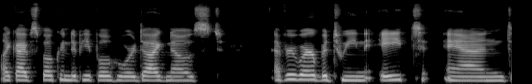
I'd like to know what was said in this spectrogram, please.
like I've spoken to people who were diagnosed everywhere between eight and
